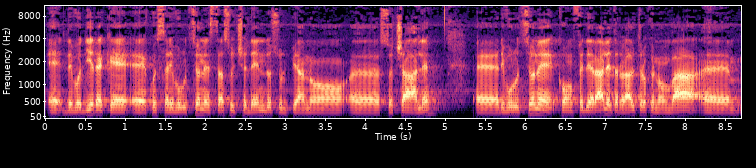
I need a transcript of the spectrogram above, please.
devo dire che eh, questa rivoluzione sta succedendo sul piano eh, sociale, eh, rivoluzione confederale tra l'altro che non va eh,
